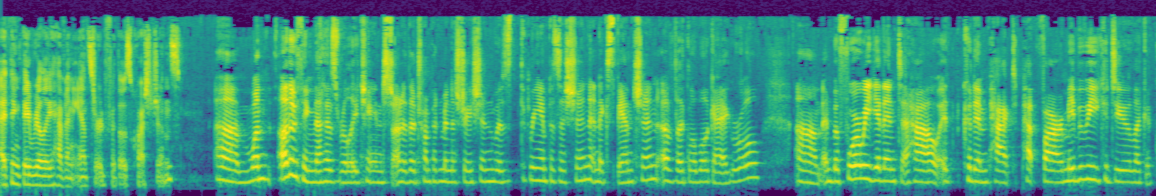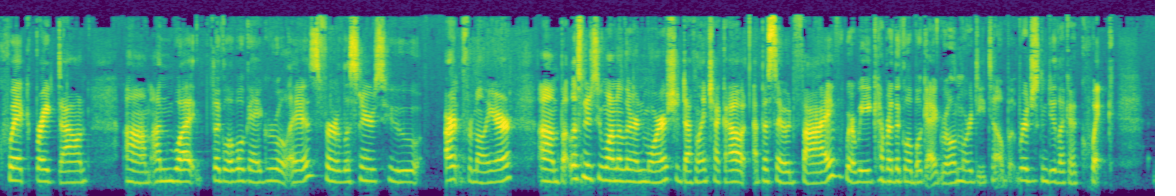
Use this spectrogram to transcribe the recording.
I think they really haven't answered for those questions. Um, one other thing that has really changed under the Trump administration was the reimposition and expansion of the global gag rule. Um, and before we get into how it could impact PEPFAR, maybe we could do like a quick breakdown um, on what the global gag rule is for listeners who aren't familiar. Um, but listeners who want to learn more should definitely check out episode five, where we cover the global gag rule in more detail. But we're just going to do like a quick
